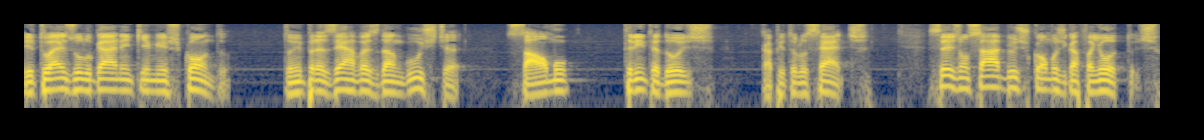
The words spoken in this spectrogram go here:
E tu és o lugar em que me escondo. Tu me preservas da angústia. Salmo 32, capítulo 7. Sejam sábios como os gafanhotos.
